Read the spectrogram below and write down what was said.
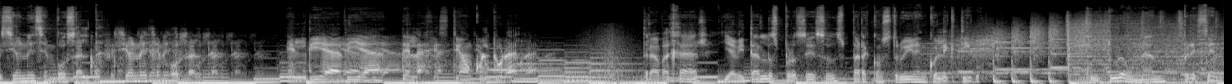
Confesiones en voz alta. Confesiones en voz alta. El día a día de la gestión cultural. Trabajar y habitar los procesos para construir en colectivo. Cultura UNAM presente.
